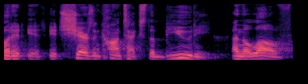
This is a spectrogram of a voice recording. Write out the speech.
but it, it, it shares in context the beauty and the love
